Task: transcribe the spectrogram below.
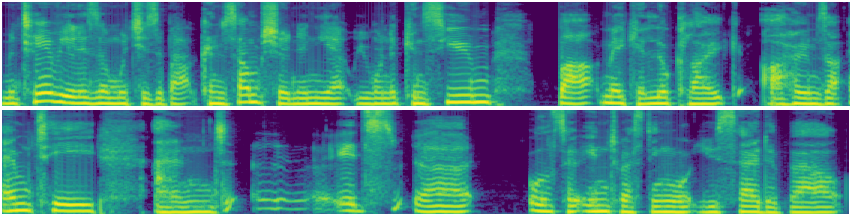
materialism, which is about consumption. And yet we want to consume, but make it look like our homes are empty and uh, it's uh, also interesting what you said about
